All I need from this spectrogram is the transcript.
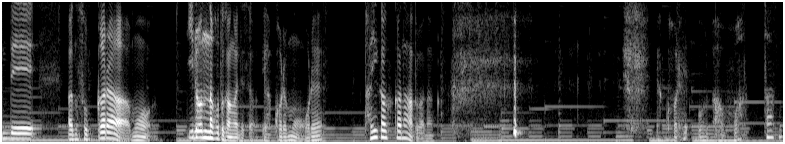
であのそっからもういろんなこと考えてるんですよ。いやこれもう俺退学かなとかなんか。いやこれあ終わったん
